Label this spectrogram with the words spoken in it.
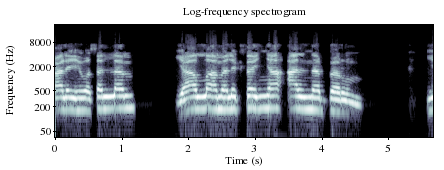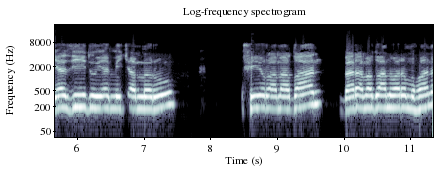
عليه وسلم يا الله መልእክተኛ አልነበሩም يزيد የሚጨምሩ في رمضان برمضان ወርም ሆነ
